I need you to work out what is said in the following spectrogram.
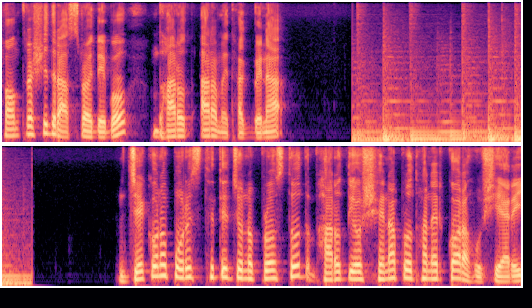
সন্ত্রাসীদের আশ্রয় দেব, ভারত আরামে থাকবে না। যে কোনো পরিস্থিতির জন্য প্রস্তুত ভারতীয় সেনা প্রধানের করা হুঁশিয়ারি।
